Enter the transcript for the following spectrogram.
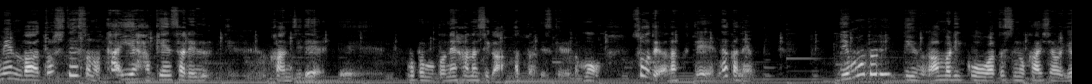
メンバーとしてそのタイへ派遣されるっていう感じで、えー、もともとね、話があったんですけれども、そうではなくて、なんかね、出戻りっていうのがあんまりこう私の会社は喜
